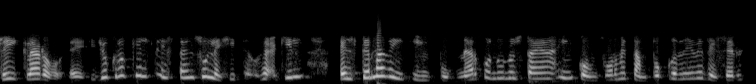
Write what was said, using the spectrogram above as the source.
Sí, claro. Eh, yo creo que él está en su legítimo. O sea, aquí el, tema de impugnar cuando uno está inconforme tampoco debe de ser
